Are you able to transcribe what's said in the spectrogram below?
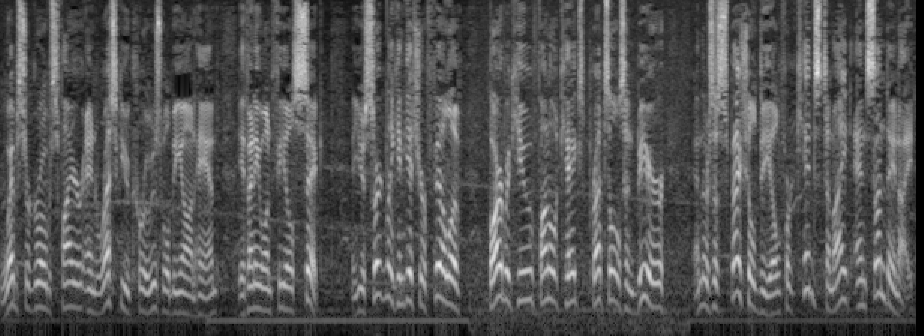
Webster Grove's fire and rescue crews will be on hand if anyone feels sick. And You certainly can get your fill of barbecue, funnel cakes, pretzels, and beer and there's a special deal for kids tonight and Sunday night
